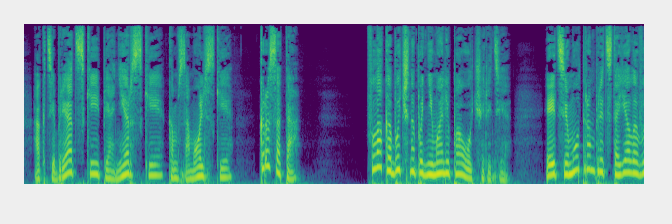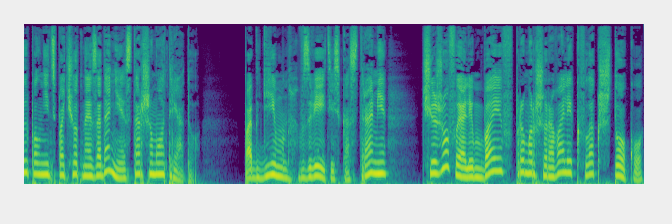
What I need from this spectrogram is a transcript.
— октябрятские, пионерские, комсомольские. Красота! Флаг обычно поднимали по очереди — Этим утром предстояло выполнить почетное задание старшему отряду. Под гимн «Взвейтесь кострами» Чижов и Алимбаев промаршировали к флагштоку,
